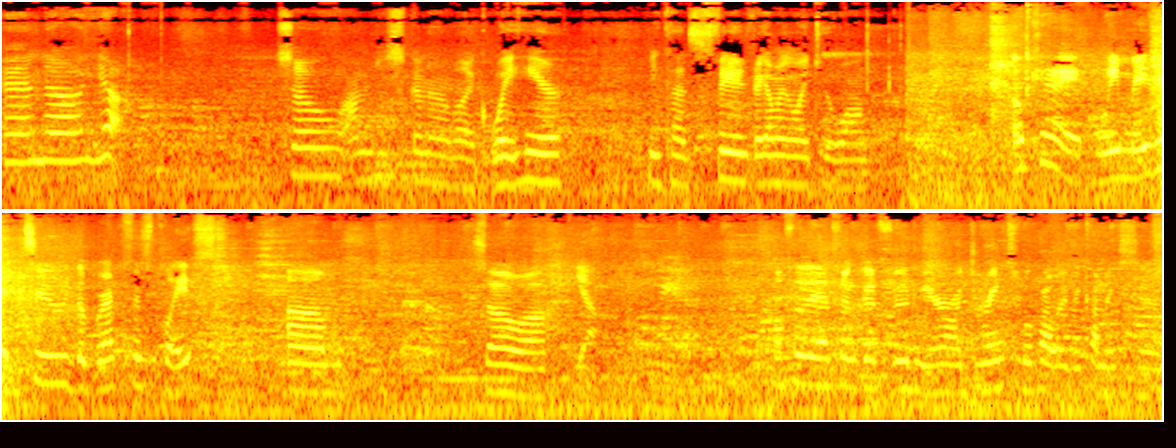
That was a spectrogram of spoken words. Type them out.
And uh, yeah. So I'm just gonna like wait here because this video is becoming way too long. Okay, we made it to the breakfast place. Um, so uh, yeah. Hopefully they have some good food here. Our drinks will probably be coming soon.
